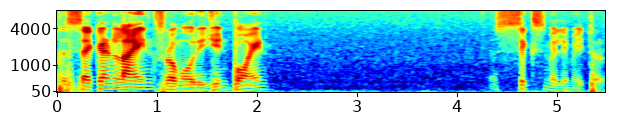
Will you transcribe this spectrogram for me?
The second line from origin point 6 millimeter.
